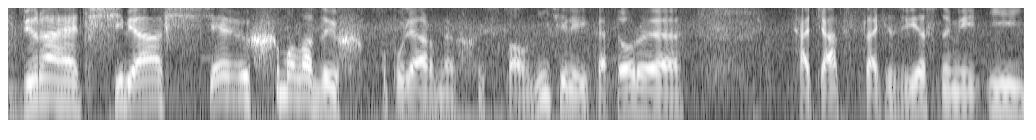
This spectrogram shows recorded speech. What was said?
вбирает в себя всех молодых популярных исполнителей, которые хотят стать известными и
